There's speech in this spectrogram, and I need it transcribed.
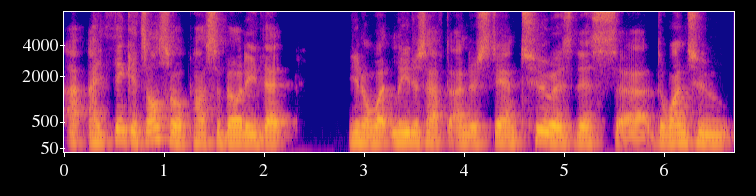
I, I think it's also a possibility that you know what leaders have to understand too is this uh, the ones who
